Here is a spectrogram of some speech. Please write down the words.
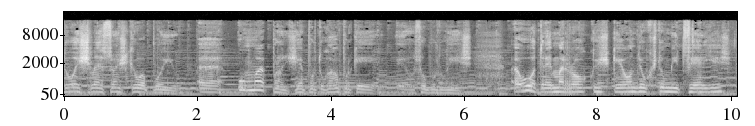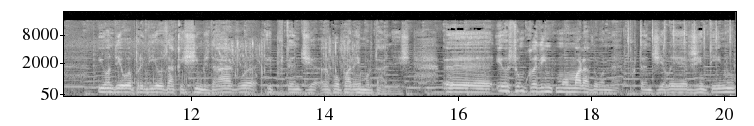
duas seleções que eu apoio. Uh, uma, pronto, é Portugal porque eu sou português. A outra é Marrocos, que é onde eu costumo ir de férias e onde eu aprendi a usar cachimbos de água e, portanto, a poupar em mortalhas. Uh, eu sou um bocadinho como o Maradona, portanto, ele é argentino,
